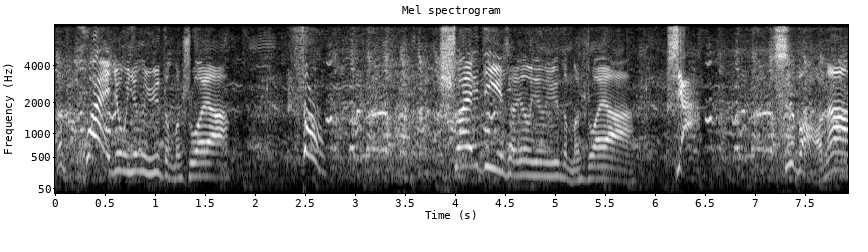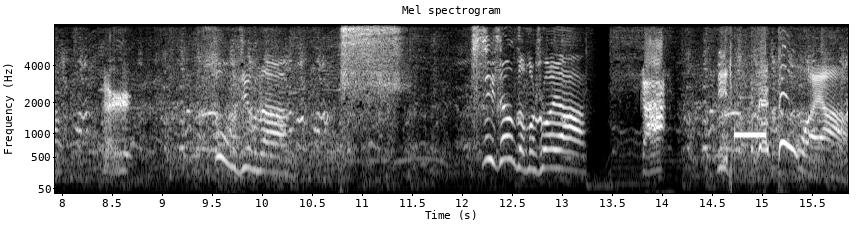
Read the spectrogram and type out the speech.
那快用英语怎么说呀？so。摔地上用英语怎么说呀？下。吃饱呢？儿。肃静呢？嘘。牺牲怎么说呀？嘎。你他妈在逗我呀！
